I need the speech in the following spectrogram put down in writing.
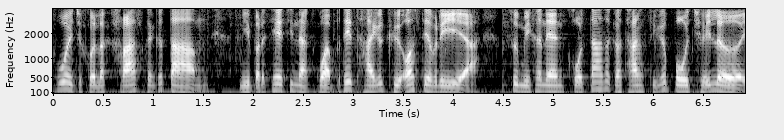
ถ้วยจะคนละคลาสกันก็ตาม มีประเทศที่หนักกว่าประเทศไทยก็คือออสเตรเลีย ซึ่งมีคะแนนโคต้าเท่ากับทางสิงคโปร์เฉยเลย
